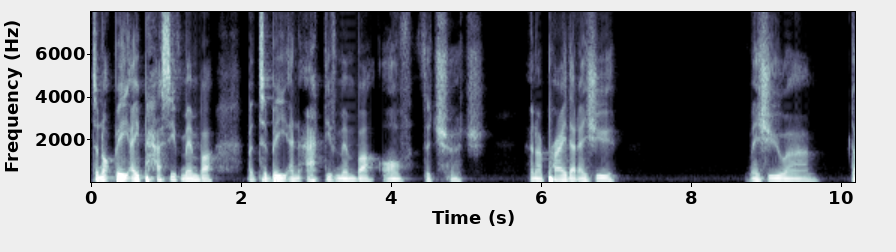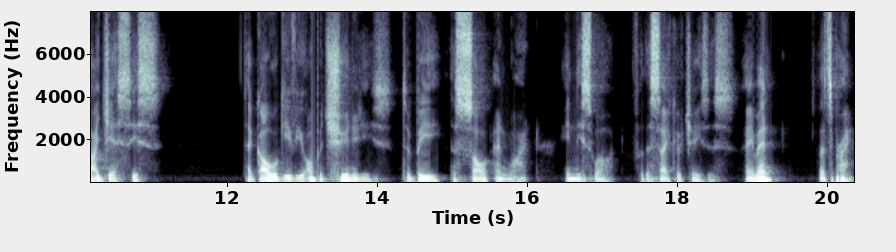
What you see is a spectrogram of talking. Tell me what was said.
To not be a passive member, but to be an active member of the church. And I pray that as you as you um, digest this, that God will give you opportunities to be the salt and light in this world for the sake of Jesus. Amen. Let's pray.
